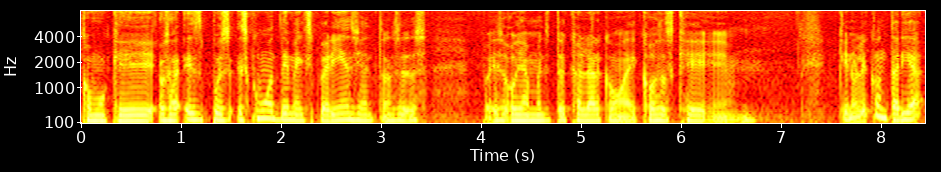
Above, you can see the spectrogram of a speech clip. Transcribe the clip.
como que, o sea, es pues es como de mi experiencia, entonces pues obviamente tengo que hablar como de cosas que, que no le contaría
